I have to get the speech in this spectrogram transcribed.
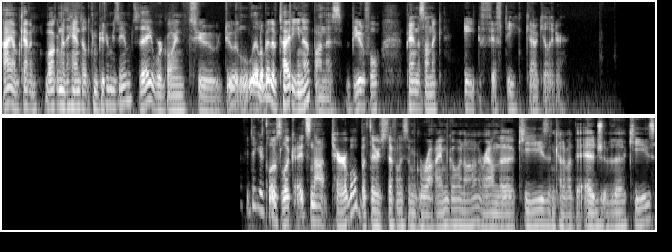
Hi, I'm Kevin. Welcome to the Handheld Computer Museum. Today we're going to do a little bit of tidying up on this beautiful Panasonic 850 calculator. If you take a close look, it's not terrible, but there's definitely some grime going on around the keys and kind of at the edge of the keys,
